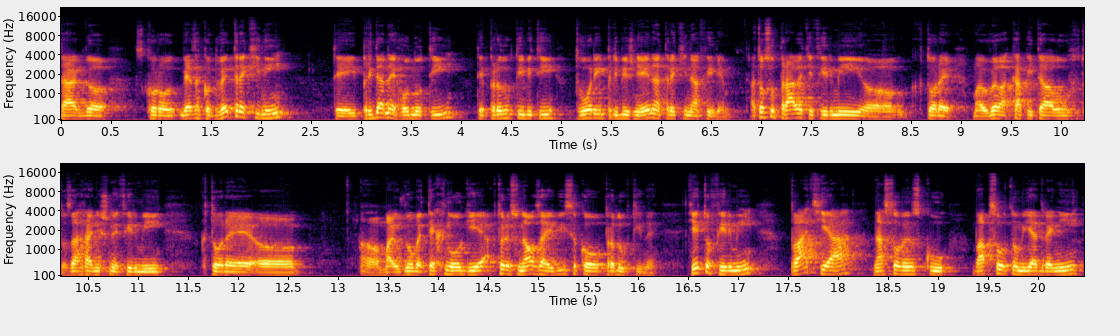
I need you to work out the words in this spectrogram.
tak e, skoro viac ako dve tretiny tej pridanej hodnoty, tej produktivity tvorí približne jedna tretina firiem. A to sú práve tie firmy, e, ktoré majú veľa kapitálu, sú to zahraničné firmy, ktoré e, e, majú nové technológie a ktoré sú naozaj vysoko produktívne. Tieto firmy platia na Slovensku v absolútnom vyjadrení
